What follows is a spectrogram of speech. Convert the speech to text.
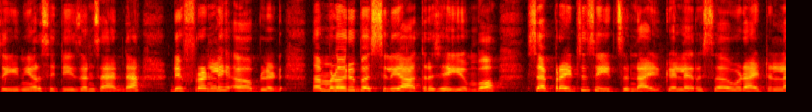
senior citizens and the differently abled നമ്മളൊരു ബസ്സിൽ യാത്ര ചെയ്യുമ്പോൾ സെപ്പറേറ്റ് സീറ്റ്സ് ഉണ്ടായിരിക്കും അല്ലേ റിസർവ്ഡ് ആയിട്ടുള്ള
